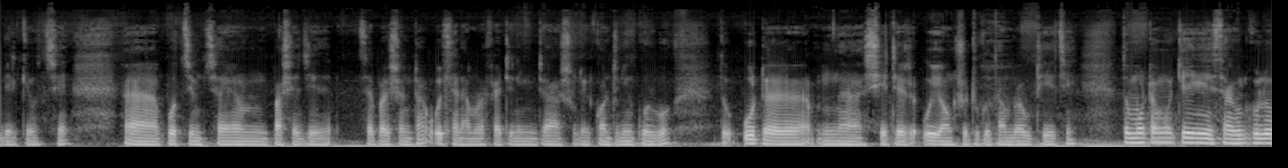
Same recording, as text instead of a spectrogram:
এদেরকে হচ্ছে পশ্চিম পাশে যে সেপারেশনটা ওইখানে আমরা ফ্যাটেনিংটা আসলে কন্টিনিউ করব। তো ওটা সেটের ওই অংশটুকুতে আমরা উঠিয়েছি। তো মোটামুটি ছাগলগুলো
